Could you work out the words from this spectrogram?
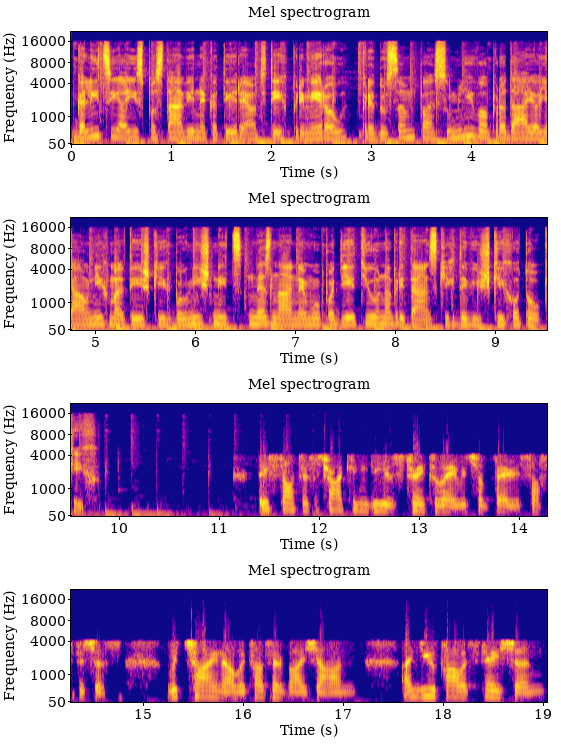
Galicija izpostavi nekatere od teh primerov, predvsem pa sumljivo prodajo javnih malteških bolnišnic neznanemu podjetju na britanskih deviških otokih. They started striking deals straight away, which are very suspicious with China, with Azerbaijan, a new power station,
